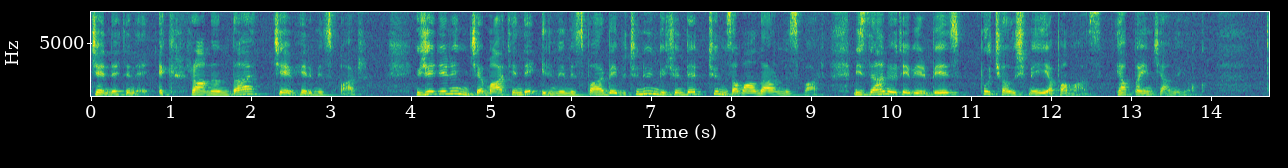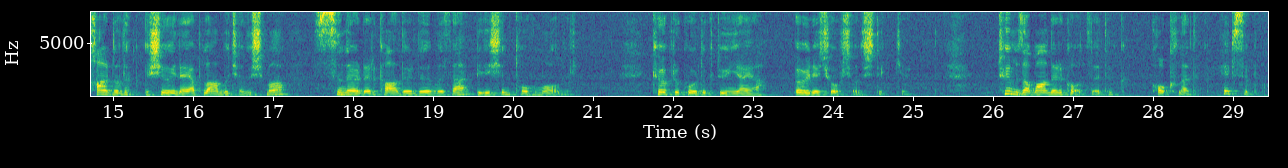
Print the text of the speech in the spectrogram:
Cennetin ekranında cevherimiz var. Yücelerin cemaatinde ilmimiz var ve bütünün gücünde tüm zamanlarımız var. Bizden öte bir biz bu çalışmayı yapamaz. Yapma imkanı yok. Tanrılık ışığıyla yapılan bu çalışma sınırları kaldırdığımızda bilişin tohumu olur. Köprü kurduk dünyaya. Öyle çok çalıştık ki. Tüm zamanları kodladık, kokladık. Hepsi bu.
